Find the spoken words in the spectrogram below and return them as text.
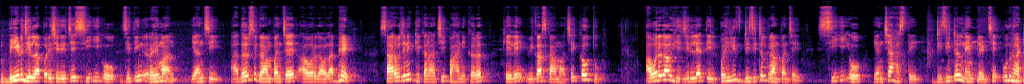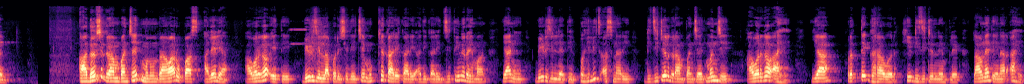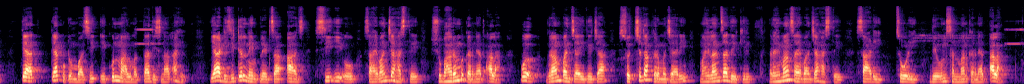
बीड जिल्हा परिषदेचे सीईओ जितीन रहमान यांची आदर्श ग्रामपंचायत आवरगावला भेट. सार्वजनिक ठिकाणाची पाहणी करत केले विकास कामाचे कौतुक. आवरगाव ही जिल्ह्यातील पहिलीच डिजिटल ग्रामपंचायत. सीईओ यांच्या हस्ते डिजिटल नेमप्लेटचे उद्घाटन. आदर्श ग्रामपंचायत म्हणून नावारूपास आलेल्या आवरगाव येथे बीड जिल्हा परिषदेचे मुख्य कार्यकारी अधिकारी जितीन रहमान यांनी बीड जिल्ह्यातील पहिलीच असणारी डिजिटल ग्रामपंचायत म्हणजे आवरगाव आहे. या प्रत्येक घरावर ही डिजिटल नेमप्लेट लावण्यात येणार आहे. त्यात त्या कुटुंबाची एकूण मालमत्ता दिसणार आहे. या डिजिटल नेमप्लेटचा आज सीईओ साहेबांच्या हस्ते शुभारंभ करण्यात आला. व ग्रामपंचायतीच्या स्वच्छता कर्मचारी महिलांचा देखील रहमान साहेबांच्या हस्ते साडी चोळी देऊन सन्मान करण्यात आला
